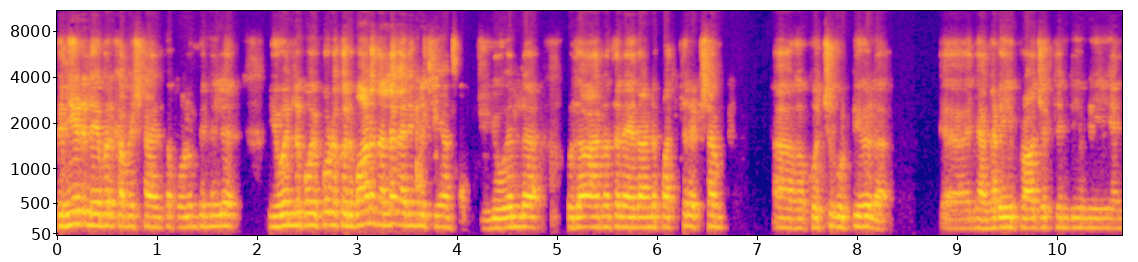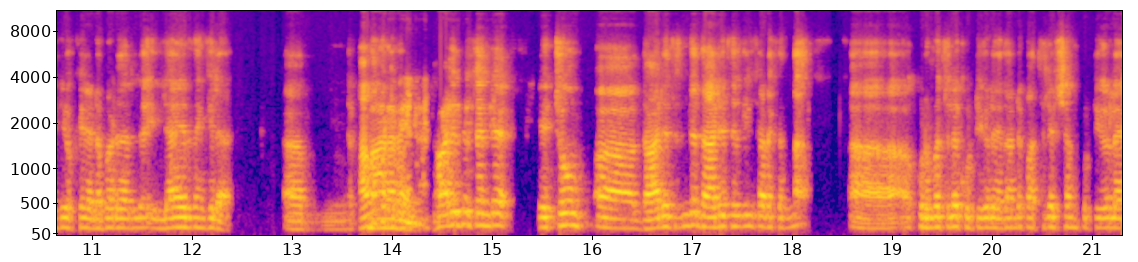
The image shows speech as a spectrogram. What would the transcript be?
പിന്നീട് ലേബർ കമ്മീഷൻ ആയിരുന്നപ്പോഴും പിന്നിൽ യു എനിൽ പോയപ്പോഴൊക്കെ ഒരുപാട് നല്ല കാര്യങ്ങൾ ചെയ്യാൻ സാധിച്ചു. യു എനിൽ ഉദാഹരണത്തിന് ഏതാണ്ട് പത്ത് ലക്ഷം കൊച്ചുകുട്ടികൾ കൊച്ചുകുട്ടികൾ ഞങ്ങളുടെ ഈ പ്രോജക്റ്റിന്റെയും ഈ എന്റെയും ഒക്കെ ഇടപെടൽ ഇല്ലായിരുന്നെങ്കിൽ ദാരിദ്ര്യത്തിന്റെ ഏറ്റവും ദാരിദ്ര്യത്തിന്റെ ദാരിദ്ര്യത്തിൽ കിടക്കുന്ന കുടുംബത്തിലെ കുട്ടികളെ ഏതാണ്ട് പത്ത് ലക്ഷം കുട്ടികളെ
